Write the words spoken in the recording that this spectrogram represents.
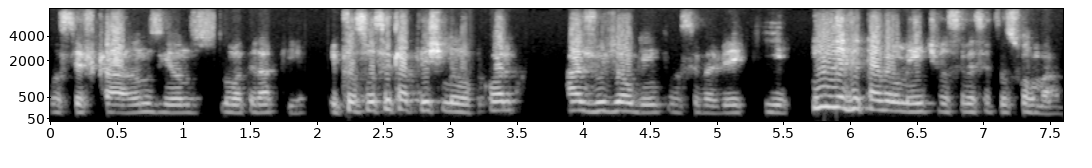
você ficar anos e anos numa terapia. Então, se você está triste melancólico, ajude alguém que você vai ver que, inevitavelmente, você vai ser transformado.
